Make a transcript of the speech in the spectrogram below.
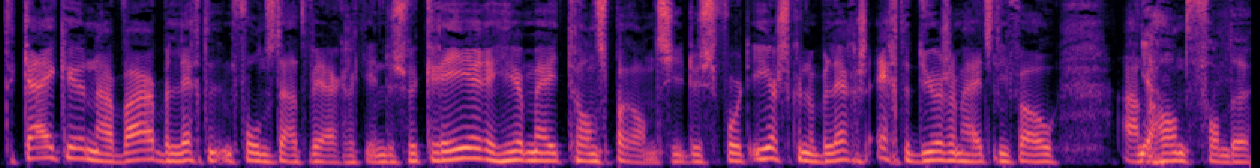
Te kijken naar waar belegt een fonds daadwerkelijk in. Dus we creëren hiermee transparantie. Dus voor het eerst kunnen beleggers echt het duurzaamheidsniveau aan Ja. de hand van de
